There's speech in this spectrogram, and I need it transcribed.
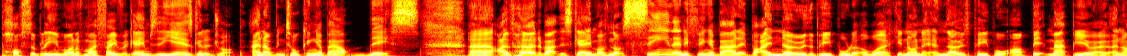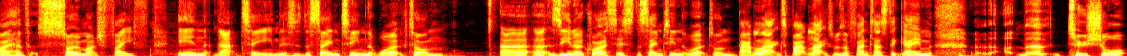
possibly one of my favorite games of the year is going to drop. And I've been talking about this. Uh, I've heard about this game. I've not seen anything about it, but I know the people that are working on it. And those people are Bitmap Bureau. And I have so much faith in that team. This is the same team that worked on uh, uh, Xenocrisis, the same team that worked on Battle Axe. Battle Axe was a fantastic game, uh, uh, too short.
